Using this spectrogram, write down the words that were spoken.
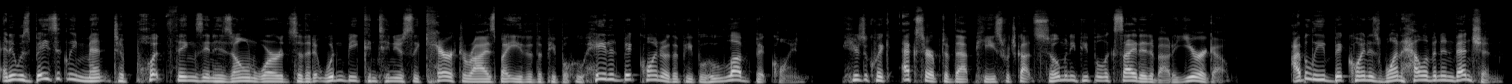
and it was basically meant to put things in his own words so that it wouldn't be continuously characterized by either the people who hated Bitcoin or the people who loved Bitcoin. Here's a quick excerpt of that piece, which got so many people excited about a year ago. I believe Bitcoin is one hell of an invention.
